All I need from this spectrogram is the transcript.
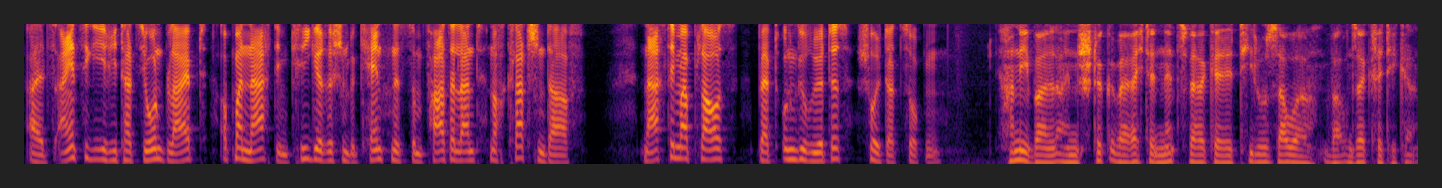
Als einzige Irritation bleibt, ob man nach dem kriegerischen Bekenntnis zum Vaterland noch klatschen darf. Nach dem Applaus bleibt ungerührtes Schulterzucken. Hannibal, ein Stück über rechte Netzwerke. Thilo Sauer war unser Kritiker.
